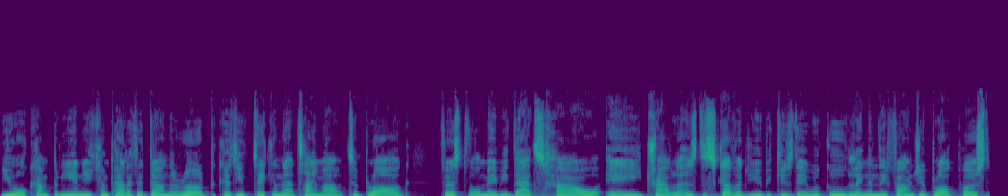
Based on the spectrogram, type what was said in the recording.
your company and your competitor down the road because you've taken that time out to blog. First of all, maybe that's how a traveler has discovered you because they were Googling and they found your blog post,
